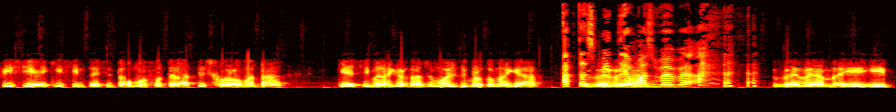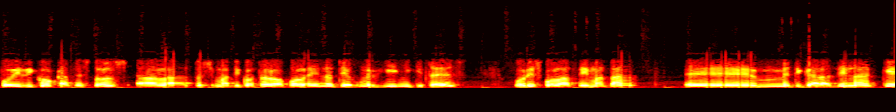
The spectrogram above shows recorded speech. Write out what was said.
Φύση έχει συνθέσει τα ομορφωτερά της χρώματα και σήμερα γιορτάζουμε όλη την Πρωτομαγιά. Από τα σπίτια βέβαια, μας βέβαια. Βέβαια υπό ειδικό καθεστώς, αλλά το σημαντικότερο από όλα είναι ότι έχουμε βγει νικητές, χωρίς πολλά θύματα, ε, με την καραντίνα και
